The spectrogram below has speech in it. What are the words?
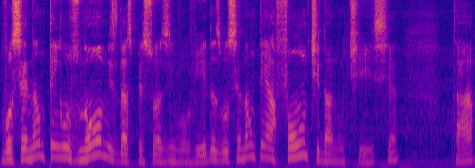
Você não tem os nomes das pessoas envolvidas, você não tem a fonte da notícia, tá?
